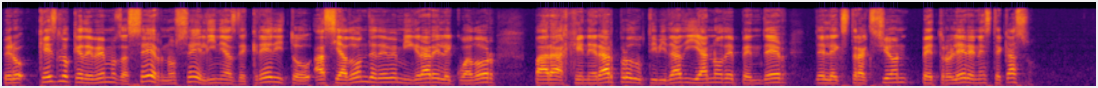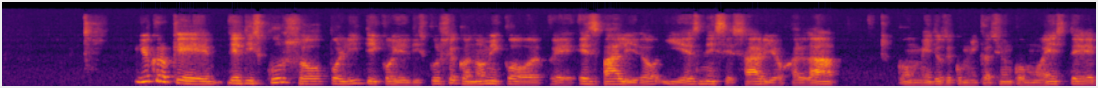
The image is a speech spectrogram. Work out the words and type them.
pero ¿qué es lo que debemos hacer? No sé, líneas de crédito, ¿hacia dónde debe migrar el Ecuador para generar productividad y ya no depender de la extracción petrolera en este caso? Yo creo que el discurso político y el discurso económico eh, es válido y es necesario, ojalá con medios de comunicación como este,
